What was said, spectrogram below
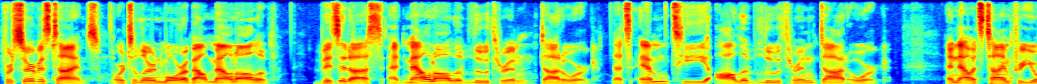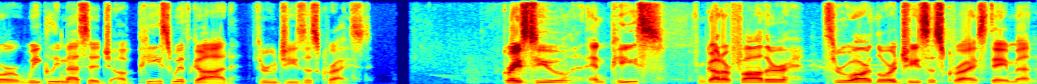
For service times or to learn more about Mount Olive, visit us at mountolivelutheran.org. That's mtolivelutheran.org. And now it's time for your weekly message of peace with God through Jesus Christ. Grace to you and peace from God our Father through our Lord Jesus Christ. Amen.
